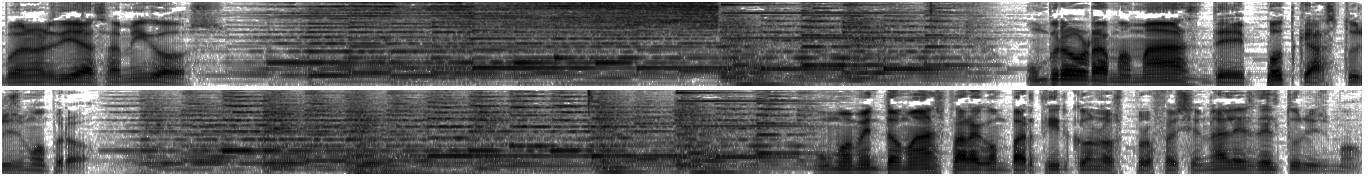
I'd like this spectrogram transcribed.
Buenos días amigos. Un programa más de Podcast Turismo Pro. Un momento más para compartir con los profesionales del turismo.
